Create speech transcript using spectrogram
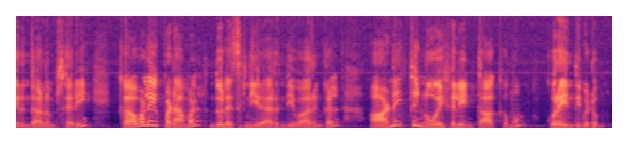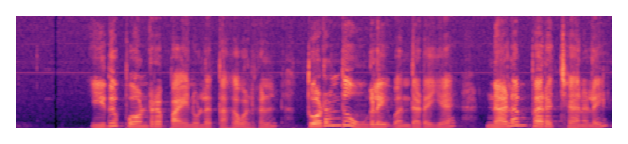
இருந்தாலும் சரி கவலைப்படாமல் துளசி நீர் அருந்தி வாருங்கள். அனைத்து நோய்களின் தாக்கமும் குறைந்துவிடும். இது போன்ற பயனுள்ள தகவல்கள் தொடர்ந்து உங்களை வந்தடைய நலம் பெற சேனலை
